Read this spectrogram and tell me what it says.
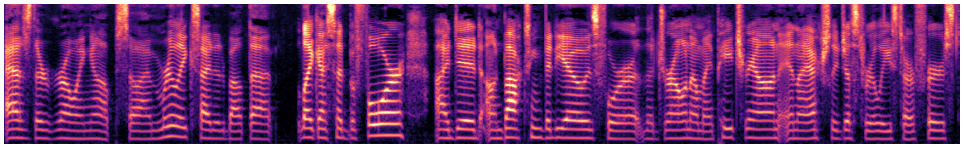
as they're growing up. So I'm really excited about that like I said before, I did unboxing videos for the drone on my Patreon, and I actually just released our first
